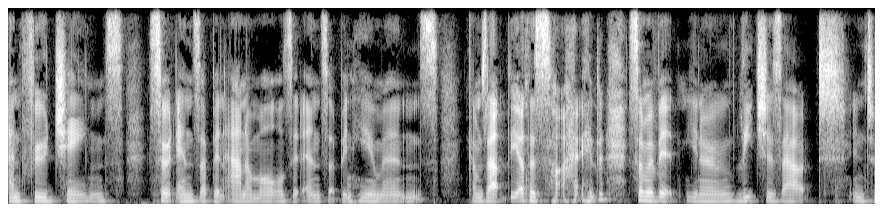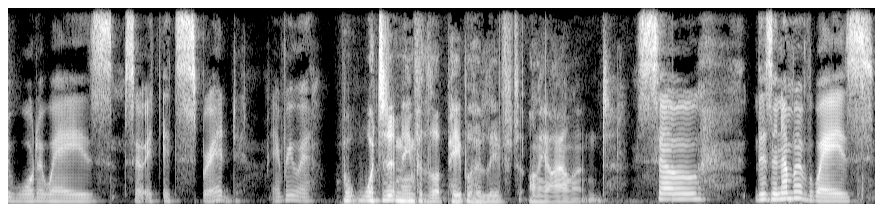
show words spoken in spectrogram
and food chains. So it ends up in animals, it ends up in humans, comes out the other side. Some of it, you know, leaches out into waterways. So it, it's spread everywhere. But what did it mean for the people who lived on the island? So there's a number of ways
